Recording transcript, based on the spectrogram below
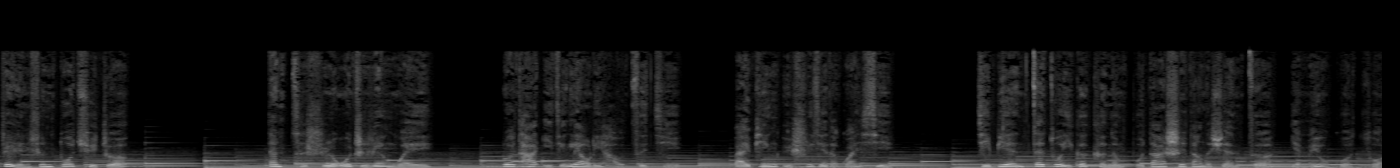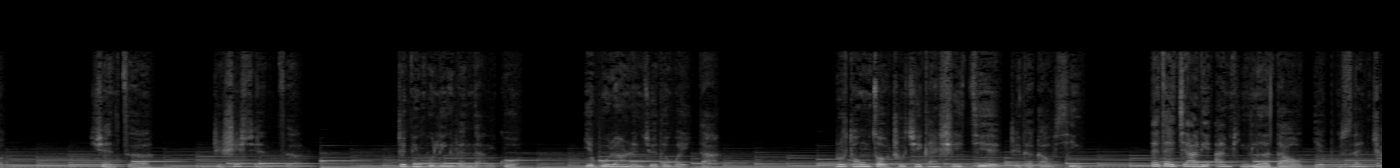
这人生多曲折。但此时，我只认为，若他已经料理好自己，摆平与世界的关系，即便再做一个可能不大适当的选择，也没有过错。选择，只是选择，这并不令人难过，也不让人觉得伟大。如同走出去看世界，值得高兴。待在家里安贫乐道也不算差。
